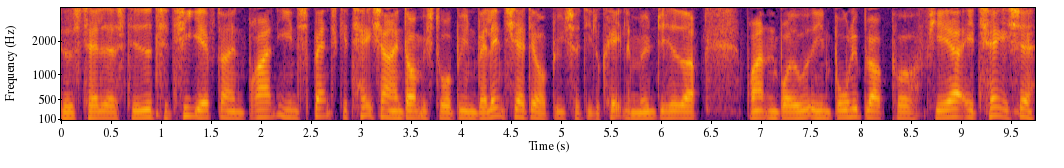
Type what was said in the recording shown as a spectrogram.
Dødstallet er steget til 10 efter en brand i en spansk etageejendom i storbyen Valencia, det oplyser de lokale myndigheder. Branden brød ud i en boligblok på 4. etage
